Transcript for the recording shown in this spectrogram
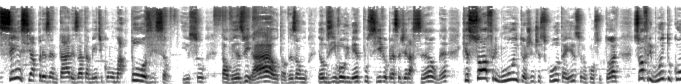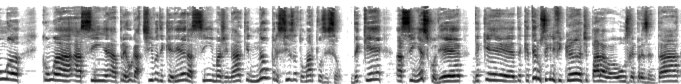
sem se apresentar exatamente como uma posição. Isso talvez virá, ou talvez é um, é um desenvolvimento possível para essa geração, né? Que sofre muito, a gente escuta isso no consultório, sofre muito com a, com a, assim, a prerrogativa de querer assim imaginar que não precisa tomar posição, de que assim escolher, de que, de que ter um significante para os representar,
